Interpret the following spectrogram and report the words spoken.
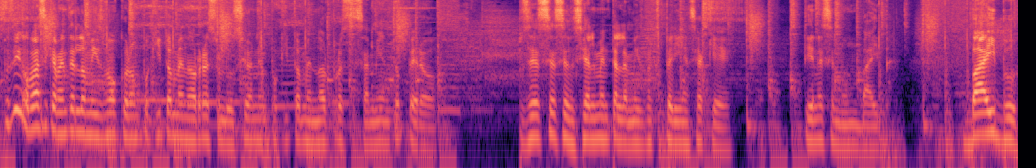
Pues digo, básicamente es lo mismo con un poquito menor resolución y un poquito menor procesamiento, pero pues es esencialmente la misma experiencia que tienes en un Vibe. Vibe.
